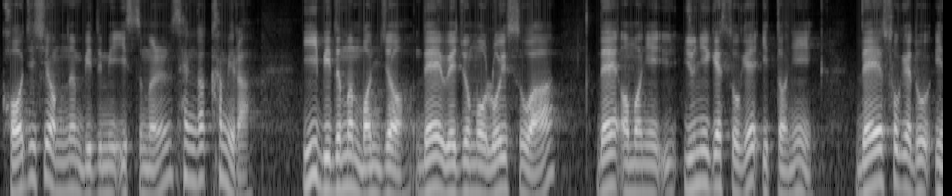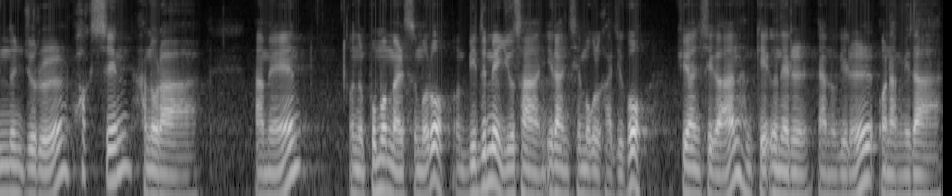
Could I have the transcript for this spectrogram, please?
거짓이 없는 믿음이 있음을 생각함이라. 이 믿음은 먼저 내 외조모 로이스와 내 어머니 유니게 속에 있더니 내 속에도 있는 줄을 확신하노라. 아멘. 오늘 본문 말씀으로 믿음의 유산이란 제목을 가지고 귀한 시간 함께 은혜를 나누기를 원합니다.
